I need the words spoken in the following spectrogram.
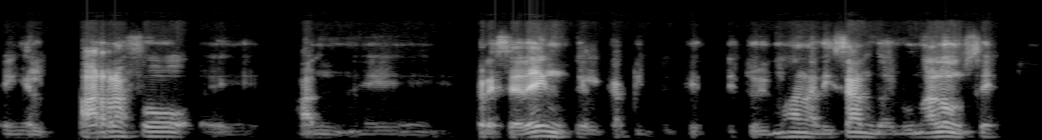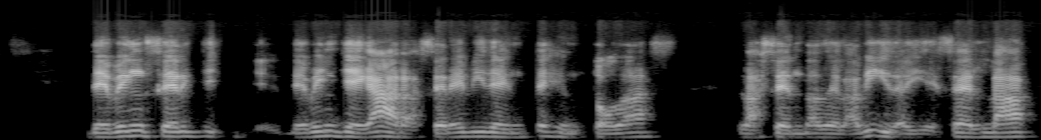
en el párrafo eh, eh, precedente, el capítulo que estuvimos analizando, el 1 al 11, deben, ser, deben llegar a ser evidentes en todas las sendas de la vida. Y esa es la,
